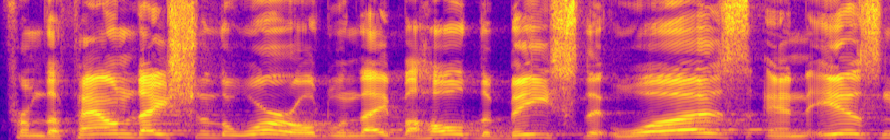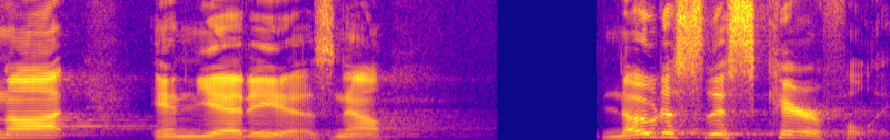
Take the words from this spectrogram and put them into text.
from the foundation of the world when they behold the beast that was and is not and yet is. Now, notice this carefully.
